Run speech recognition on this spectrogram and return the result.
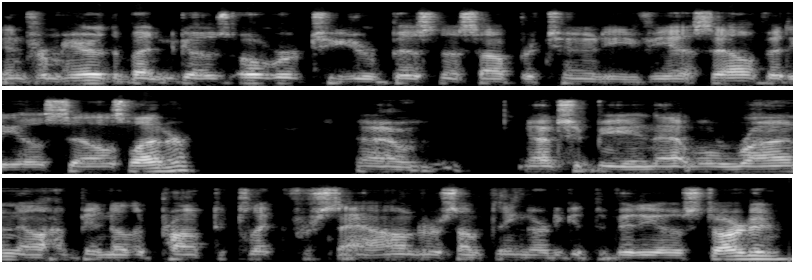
And from here, the button goes over to your business opportunity VSL video sales letter. Um, that should be, and that will run. There'll be another prompt to click for sound or something or to get the video started.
